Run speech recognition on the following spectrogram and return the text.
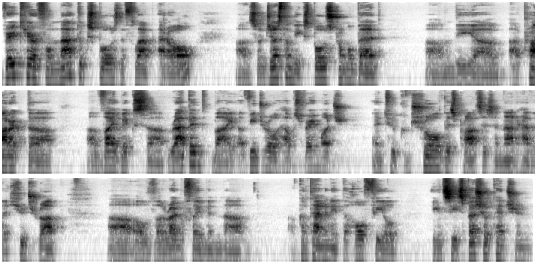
Very careful not to expose the flap at all. Uh, so just on the exposed stromal bed, um, the uh, product uh, VibeX uh, Rapid by Avedro helps very much and to control this process and not have a huge drop uh, of uh, riboflavin um, contaminate the whole field. You can see special attention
